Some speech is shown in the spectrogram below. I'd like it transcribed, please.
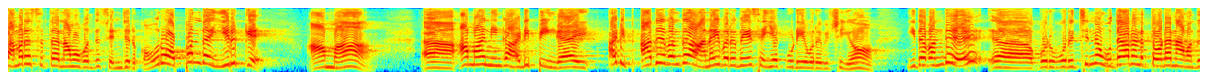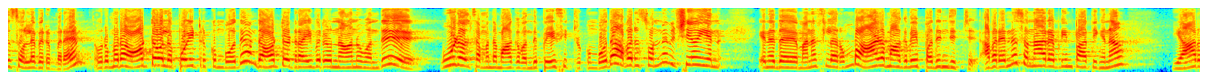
சமரசத்தை நாம வந்து செஞ்சிருக்கோம். ஒரு ஒப்பந்தம் இருக்கு. ஆமா. ஆமாம் ஆமா நீங்க அடிப்பீங்க. அடி அது வந்து அனைவருமே செய்யக்கூடிய ஒரு விஷயம். இதை வந்து ஒரு ஒரு சின்ன உதாரணத்தோட நான் வந்து சொல்ல விரும்புகிறேன் ஒரு முறை ஆட்டோவில் போயிட்டு இருக்கும்போது அந்த ஆட்டோ டிரைவரும் நானும் வந்து ஊழல் சம்பந்தமாக வந்து பேசிட்டு இருக்கும்போது அவர் சொன்ன விஷயம் என் எனது மனசில் ரொம்ப ஆழமாகவே பதிஞ்சிச்சு. அவர் என்ன சொன்னார் அப்படின்னு பார்த்தீங்கன்னா யார்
